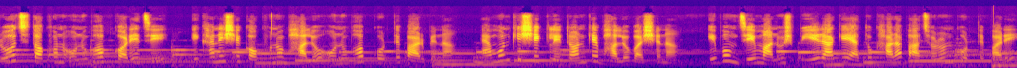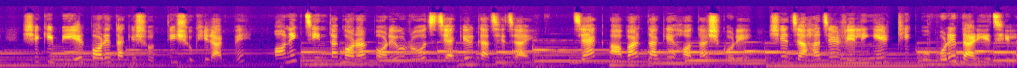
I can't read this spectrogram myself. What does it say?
রোজ তখন অনুভব করে যে এখানে সে কখনো ভালো অনুভব করতে পারবে না, এমনকি সে ক্লেটনকে ভালোবাসে না। এবং যে মানুষ বিয়ের আগে এত খারাপ আচরণ করতে পারে, সে কি বিয়ের পরে তাকে সত্যি সুখী রাখবে? অনেক চিন্তা করার পরেও রোজ জ্যাকের কাছে যায়। জ্যাক আবার তাকে হতাশ করে সে জাহাজের রেলিং এর ঠিক উপরে দাঁড়িয়েছিল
